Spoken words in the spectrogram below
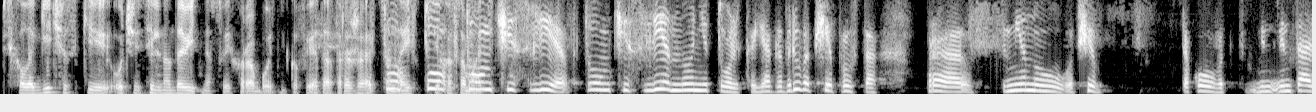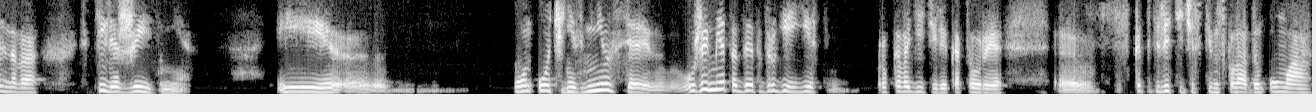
психологически очень сильно давить на своих работников, и это отражается том, на их в том, психосоматике. В том числе, в том числе, но не только. Я говорю вообще просто про смену вообще такого вот ментального стиля жизни. И э, он очень изменился. Уже методы это другие. Есть руководители, которые э, с капиталистическим складом ума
